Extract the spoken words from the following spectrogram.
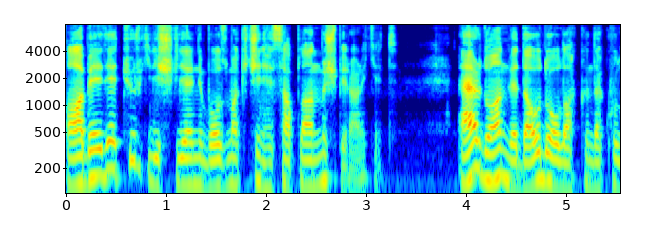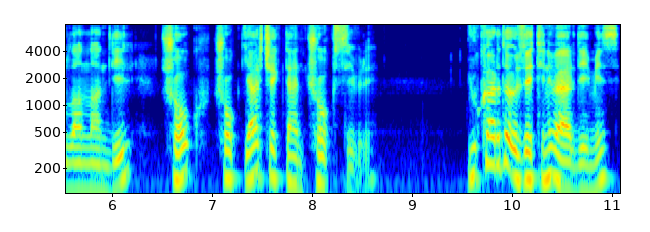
ABD-Türk ilişkilerini bozmak için hesaplanmış bir hareket. Erdoğan ve Davutoğlu hakkında kullanılan dil çok, çok gerçekten çok sivri. Yukarıda özetini verdiğimiz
